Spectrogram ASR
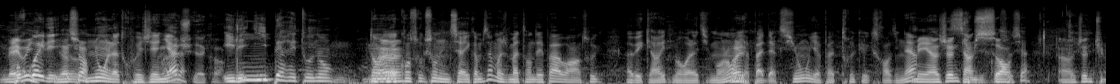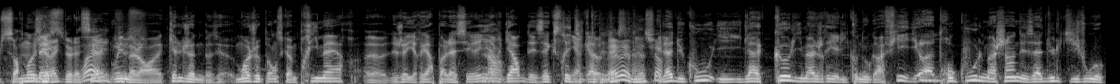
Mais pourquoi oui, il est. bien sûr. Nous, on l'a trouvé génial. Ouais, je suis d'accord. Et il est Mm. hyper étonnant Mm. dans Ouais, la construction d'une série comme ça. Moi, je m'attendais pas à avoir un truc avec un rythme relativement lent. Il Ouais. n'y a pas d'action, il n'y a pas de truc extraordinaire. Mais un jeune, c'est tu un le sors, social. un jeune, tu le sors Moi, direct de la ouais, série. Oui, mais alors quel jeune? Parce que moi je pense qu'un primaire, euh, déjà il regarde pas la série, il regarde des extraits TikTok. Et là, du coup, il, il a que l'imagerie et l'iconographie. Il dit ah trop cool, machin, des adultes qui jouent au,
